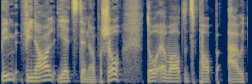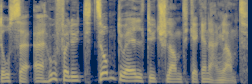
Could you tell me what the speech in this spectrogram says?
Beim Final jetzt dann aber schon. Da erwartet das Pub auch draussen einen Haufen Leute zum Duell Deutschland gegen England.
